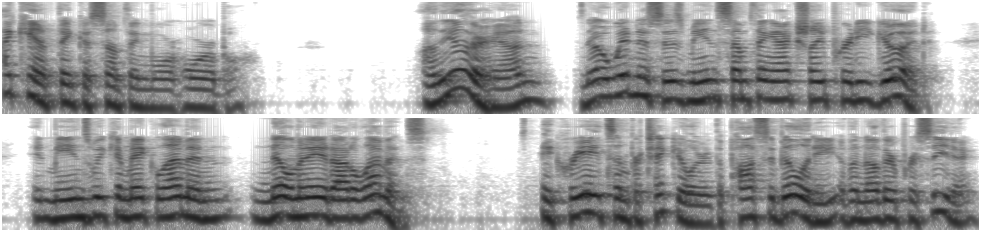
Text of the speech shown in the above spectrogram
I can't think of something more horrible. On the other hand, no witnesses means something actually pretty good. It means we can make lemon lemonade out of lemons. It creates, in particular, the possibility of another proceeding.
